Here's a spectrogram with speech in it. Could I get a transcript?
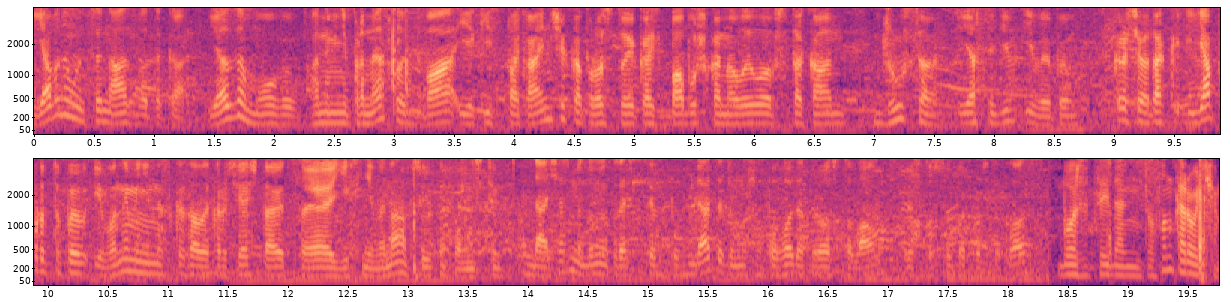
Я подумав, це назва така. Я замовив. Вони мені принесли два якісь стаканчика, просто якась бабушка налила в стакан джуса. Я сидів і випив. Коротше, отак я протупив, і вони мені не сказали. Коротше, я вважаю, це їхні вина абсолютно повністю. Да, зараз ми думаємо кудись піти погуляти, тому що погода просто вау, просто супер, просто клас. Боже, це ідеальний телефон. Коротше,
